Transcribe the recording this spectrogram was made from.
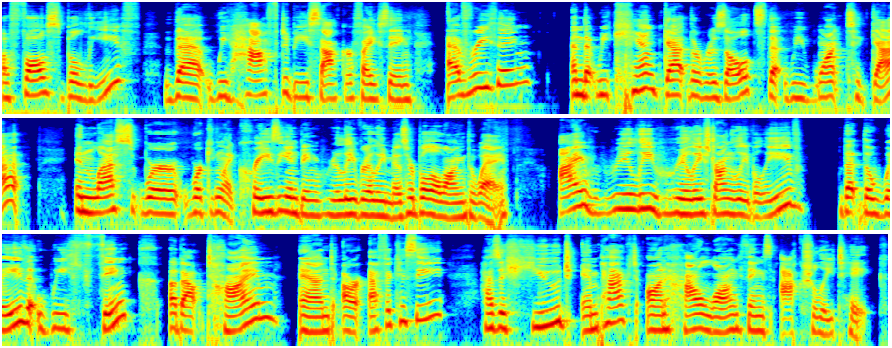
a false belief, that we have to be sacrificing everything and that we can't get the results that we want to get unless we're working like crazy and being really, really miserable along the way. I really, really strongly believe that the way that we think about time and our efficacy has a huge impact on how long things actually take.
